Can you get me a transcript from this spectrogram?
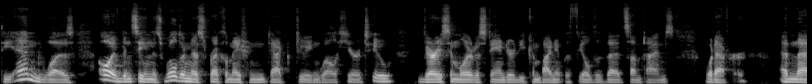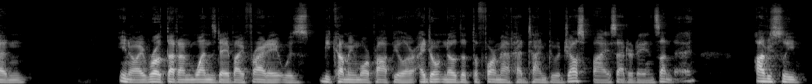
the end was, "Oh, I've been seeing this Wilderness Reclamation deck doing well here too. Very similar to Standard. You combine it with Field of Dead sometimes, whatever." And then you know, I wrote that on Wednesday. By Friday, it was becoming more popular. I don't know that the format had time to adjust by Saturday and Sunday. Obviously,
